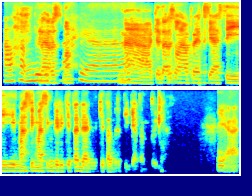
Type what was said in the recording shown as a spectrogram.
Alhamdulillah harus ya. Nah, kita harus mengapresiasi masing-masing diri kita dan kita bertiga tentunya. Ya,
